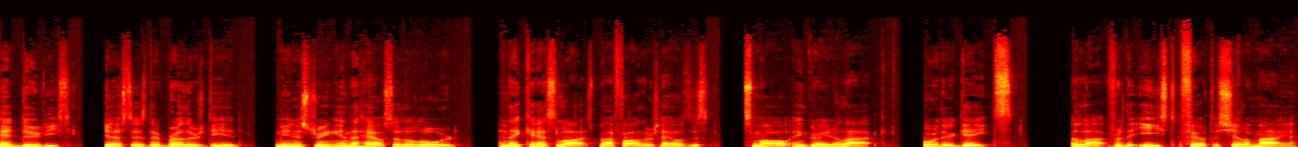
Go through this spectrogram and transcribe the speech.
had duties, just as their brothers did, ministering in the house of the Lord. And they cast lots by fathers' houses, small and great alike, for their gates. The lot for the east fell to Shelemiah.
